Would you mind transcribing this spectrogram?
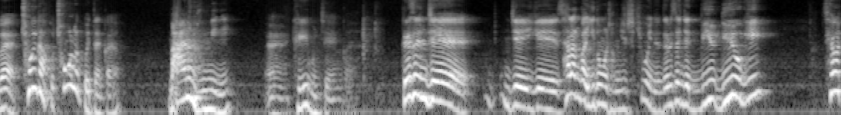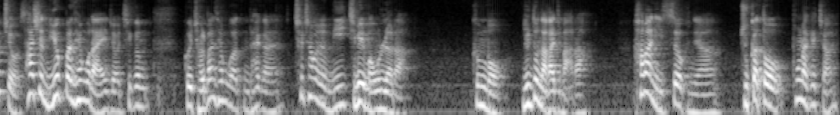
왜? 총을 갖고 총을 갖고 있다니까요. 많은 국민이. 예, 그게 문제인 거예요. 그래서 이제 이제 이게 사람과 이동을 정지시키고 있는데 그래서 이제 뉴, 뉴욕이 세웠죠. 사실 뉴욕만 세운 건 아니죠. 지금 거의 절반 세운 것 같은데 하여간 7천만 명이 집에 머물러라. 그럼 뭐 일도 나가지 마라. 가만히 있어 그냥. 주가 또 폭락했죠.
